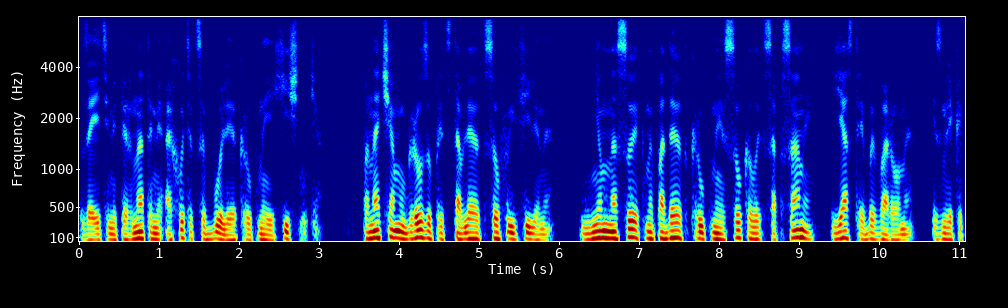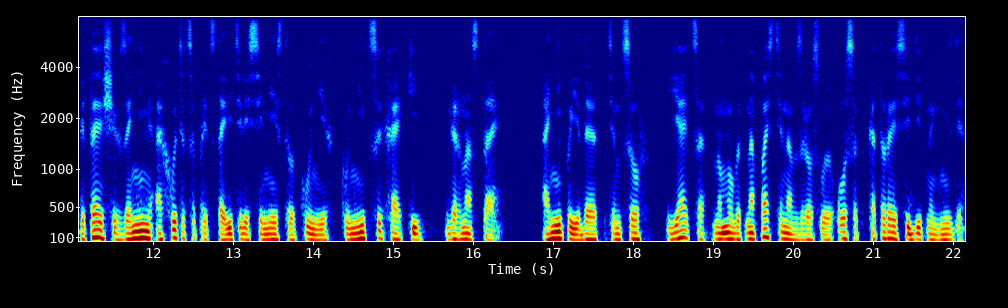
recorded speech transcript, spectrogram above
За этими пернатами охотятся более крупные хищники. По ночам угрозу представляют софы и филины. Днем на соек нападают крупные соколы, сапсаны, ястребы, вороны. Из млекопитающих за ними охотятся представители семейства куньих, куницы, хаки, горностаи. Они поедают птенцов, яйца, но могут напасть и на взрослую особь, которая сидит на гнезде.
